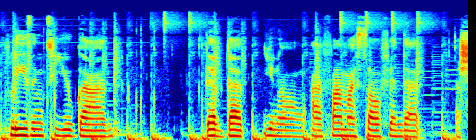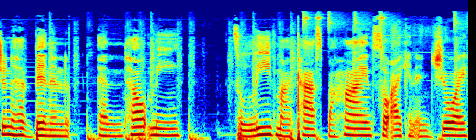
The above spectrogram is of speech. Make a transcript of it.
pleasing to you, God. That that, you know, I find myself in that I shouldn't have been in and help me to leave my past behind so I can enjoy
